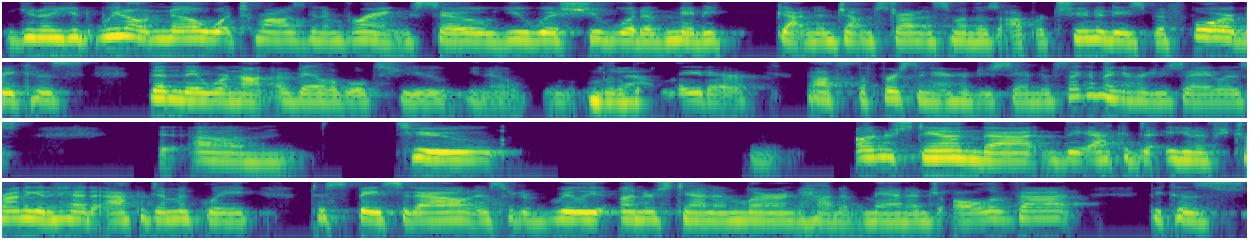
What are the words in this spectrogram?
you know you, we don't know what tomorrow is going to bring. So you wish you would have maybe gotten a jump start on some of those opportunities before because then they were not available to you you know a little yeah. bit later. That's the first thing i heard you say. And the second thing i heard you say was um to understand that the academic you know if you're trying to get ahead academically to space it out and sort of really understand and learn how to manage all of that because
